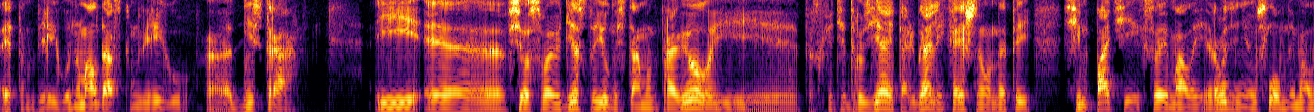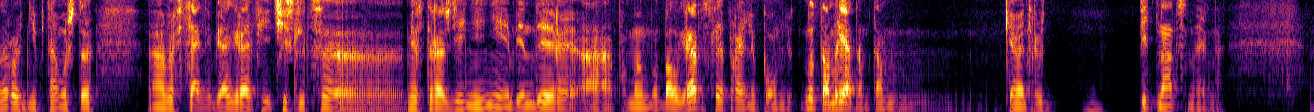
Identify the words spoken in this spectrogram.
этом берегу, на молдавском берегу Днестра. И э, все свое детство, юность там он провел, и, так сказать, и друзья, и так далее. И, конечно, он этой симпатии к своей малой родине, условной малой родине, потому что э, в официальной биографии числится э, место рождения не Бендеры, а, по-моему, Болград, если я правильно помню. Ну, там рядом, там километров 15, наверное, э,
